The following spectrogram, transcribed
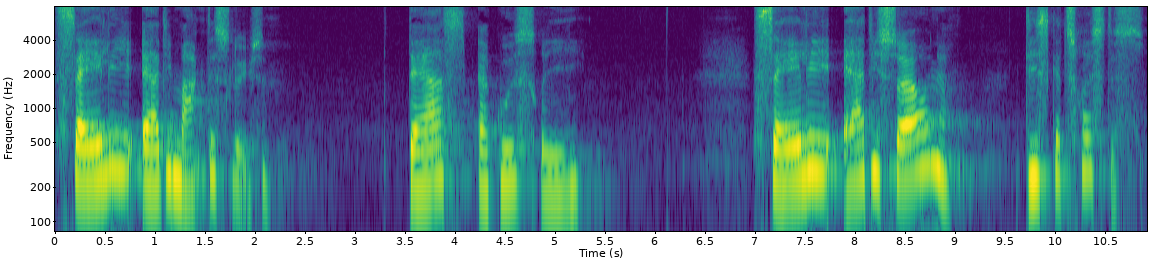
Salige er de magtesløse. Deres er Guds rige. Salige er de sørgende. De skal trøstes.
